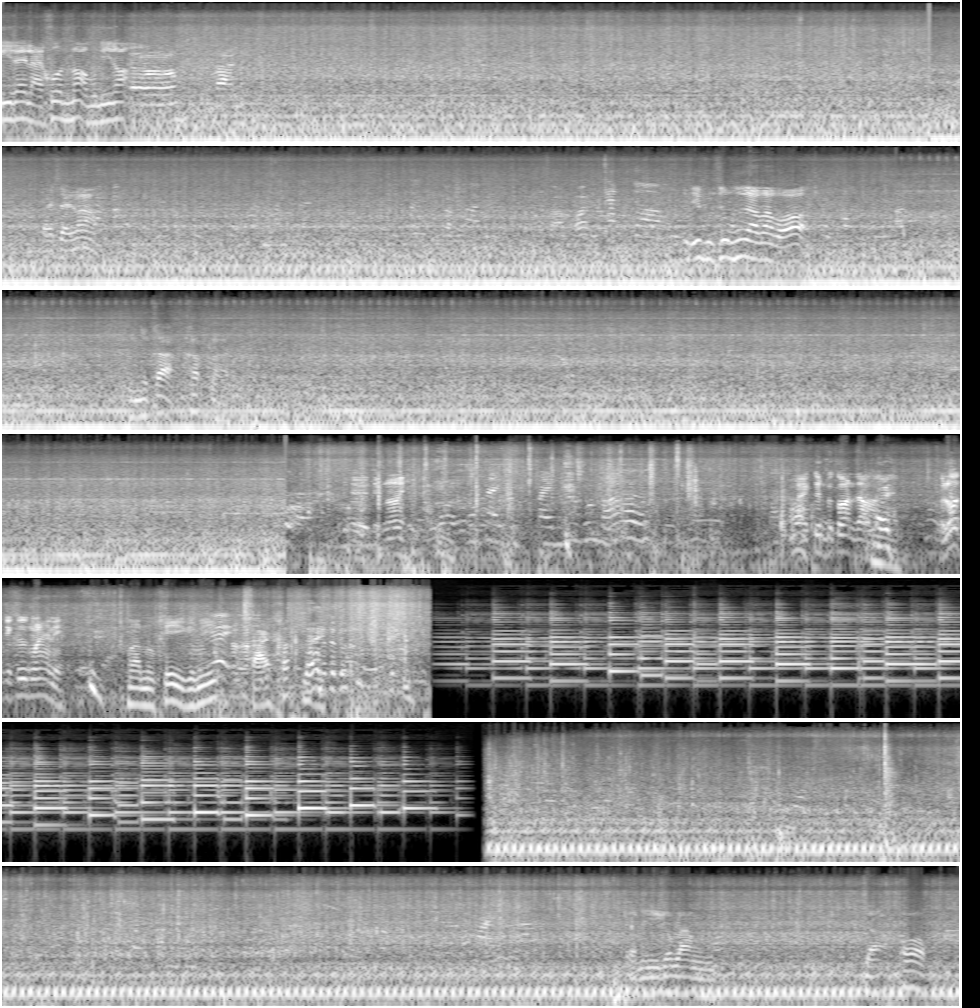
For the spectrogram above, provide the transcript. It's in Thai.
นี้ได้หลายคนเนาะวันนี้เนาะเออได้ไปใจมากสามพันนี่บุญชุ่มเฮือมาบ่บรรยากาศคักหลาย เออจังน้อย ไปมันพุ่นบ่เออ ไป ขึ้นไปก่อนเราไปรถจะครึ่งไหมนี่ วันบางที่ก็มีสายคักเ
